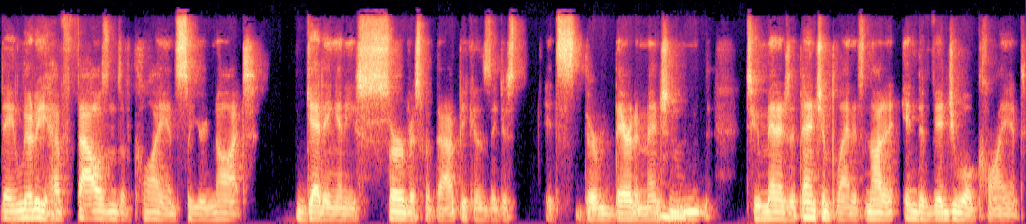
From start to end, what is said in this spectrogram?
they literally have thousands of clients so you're not getting any service with that because they just it's they're there to mention mm-hmm. to manage the pension plan. It's not an individual client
